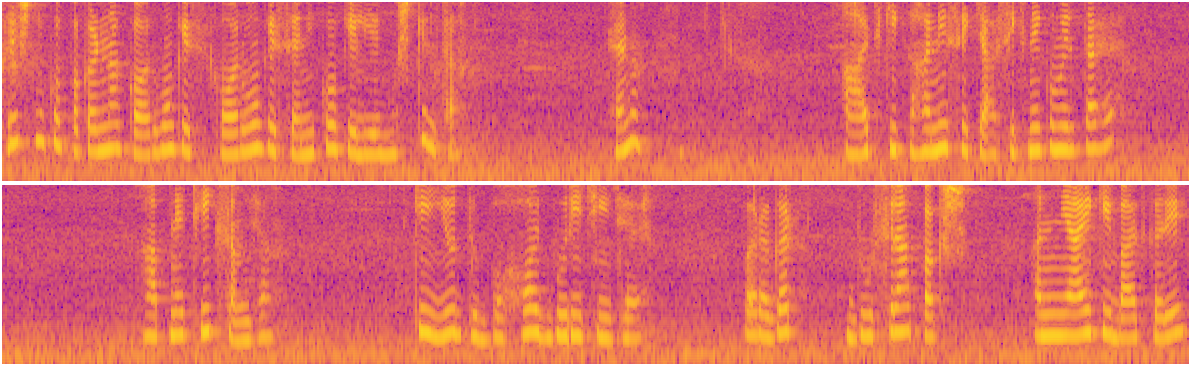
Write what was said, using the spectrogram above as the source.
कृष्ण को पकड़ना कौरवों के कौरवों के सैनिकों के लिए मुश्किल था, है ना? आज की कहानी से क्या सीखने को मिलता है? आपने ठीक समझा कि युद्ध बहुत बुरी चीज़ है, पर अगर दूसरा पक्ष अन्याय की बात करे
